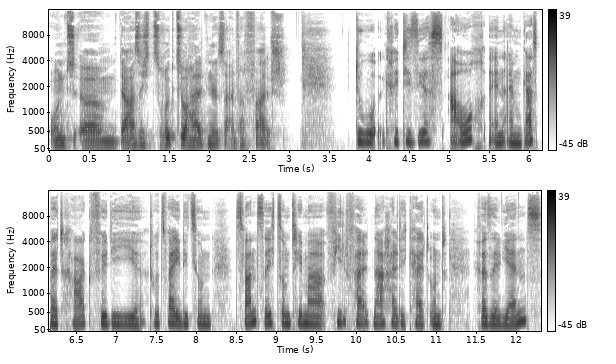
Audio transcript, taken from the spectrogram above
und ähm, da sich zurückzuhalten, ist einfach falsch. Du kritisierst auch in einem Gastbeitrag für die Tour 2 Edition 20 zum Thema Vielfalt, Nachhaltigkeit und Resilienz,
